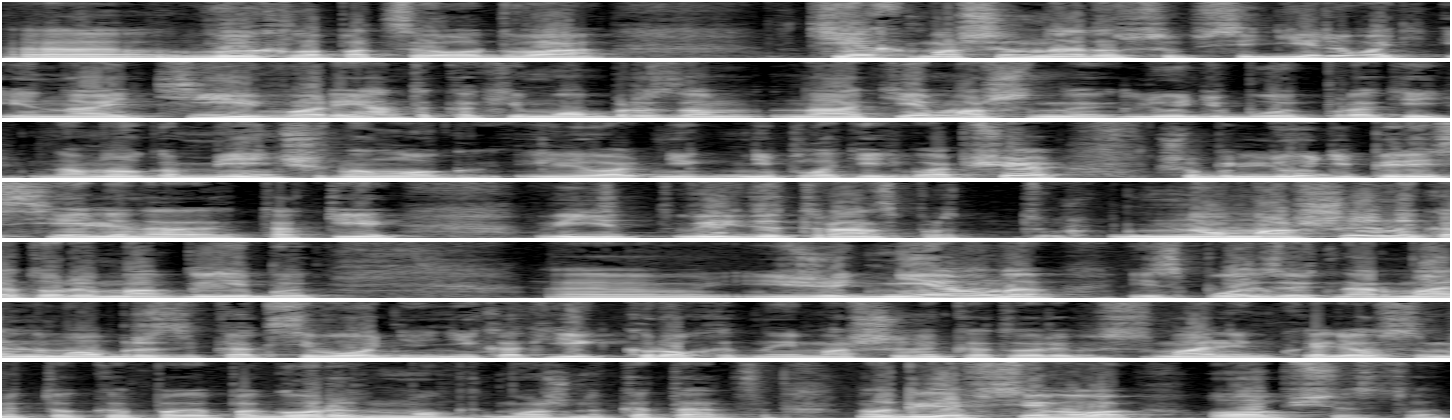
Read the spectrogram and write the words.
э, выхлопа СО2 тех машин надо субсидировать и найти варианты, каким образом на те машины люди будут платить намного меньше налогов или не, платить вообще, чтобы люди пересели на такие виды, виды транспорта. Но машины, которые могли бы ежедневно использовать нормальным образом, как сегодня. Никакие крохотные машины, которые с маленькими колесами только по, по городу мог, можно кататься. Но для всего общества.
